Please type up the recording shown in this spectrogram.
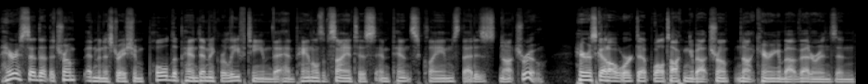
Harris said that the Trump administration pulled the pandemic relief team that had panels of scientists, and Pence claims that is not true. Harris got all worked up while talking about Trump not caring about veterans and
